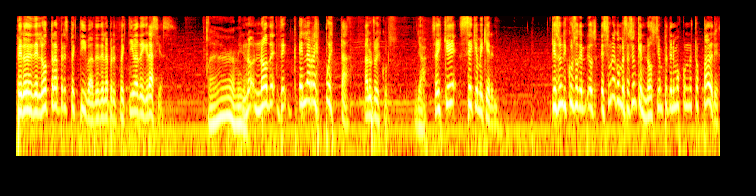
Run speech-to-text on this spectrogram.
Pero desde la otra perspectiva, desde la perspectiva de gracias. Ah, mira. No, no de- de- es la respuesta al otro discurso. Ya. ¿Sabéis qué? Sé que me quieren. Que es un discurso que es una conversación que no siempre tenemos con nuestros padres.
